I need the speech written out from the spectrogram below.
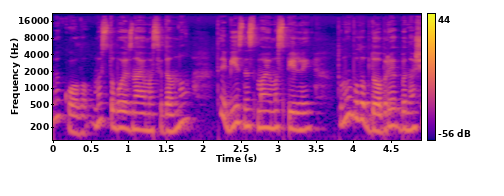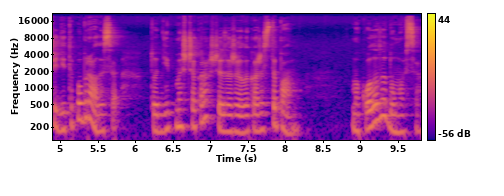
Миколо, ми з тобою знаємося давно, та й бізнес маємо спільний, тому було б добре, якби наші діти побралися. Тоді б ми ще краще зажили, каже Степан. Микола задумався.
